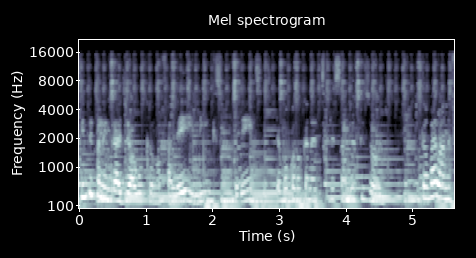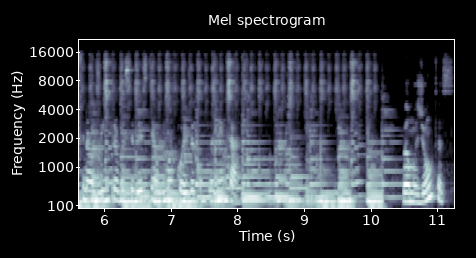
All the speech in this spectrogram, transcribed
Sempre que eu lembrar de algo que eu não falei, links, referências, eu vou colocar na descrição do episódio. Então vai lá no finalzinho para você ver se tem alguma coisa a complementar. Vamos juntas?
